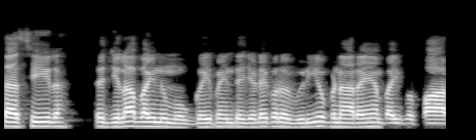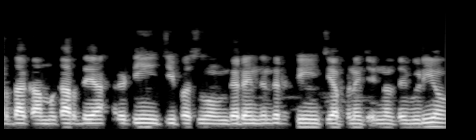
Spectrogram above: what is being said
ਤਹਿਸੀਲ ਤੇ ਜ਼ਿਲ੍ਹਾ ਬਾਈ ਨੂੰ ਮੋਗਾ ਹੀ ਪੈਂਦੇ। ਜਿਹੜੇ ਘਰੋਂ ਵੀਡੀਓ ਬਣਾ ਰਹੇ ਆ, ਬਾਈ ਵਪਾਰ ਦਾ ਕੰਮ ਕਰਦੇ ਆ। ਰੂਟੀਨ 'ਚ ਹੀ ਪਸ਼ੂ ਆਉਂਦੇ ਰਹਿੰਦੇ ਨੇ ਰੂਟੀਨ 'ਚ ਆਪਣੇ ਚੈਨਲ ਤੇ ਵੀਡੀਓ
